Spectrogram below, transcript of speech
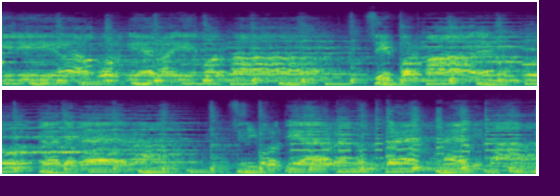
Seguiría por tierra y por mar, si por mar en un buque de guerra, si por tierra en un tren militar.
